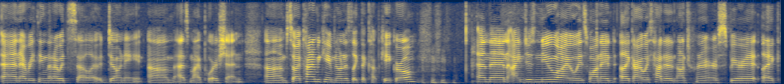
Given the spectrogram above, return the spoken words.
and everything that I would sell, I would donate um, as my portion. Um, so I kind of became known as like the cupcake girl. sånn. And then I just knew I always wanted, like, I always had an entrepreneurial spirit. Like,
